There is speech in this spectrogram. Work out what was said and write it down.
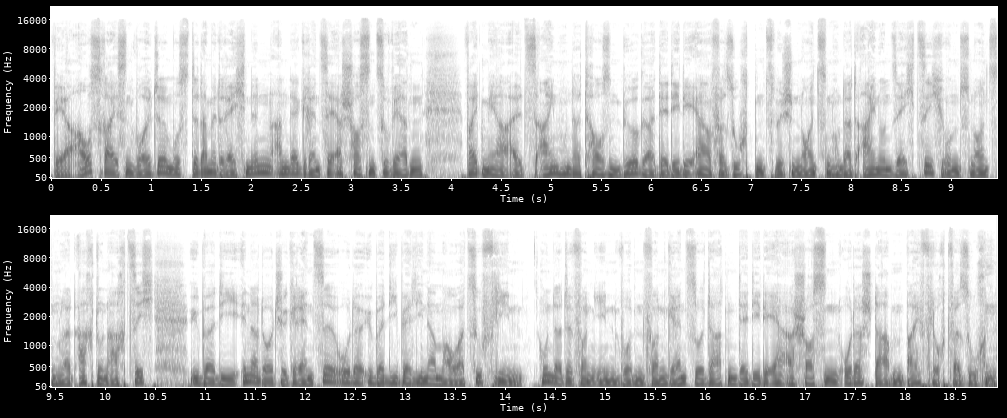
Wer ausreißen wollte, musste damit rechnen, an der Grenze erschossen zu werden. Weit mehr als 100.000 Bürger der DDR versuchten zwischen 1961 und 1988 über die innerdeutsche Grenze oder über die Berliner Berliner Mauer zu fliehen. Hunderte von ihnen wurden von Grenzsoldaten der DDR erschossen oder starben bei Fluchtversuchen.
